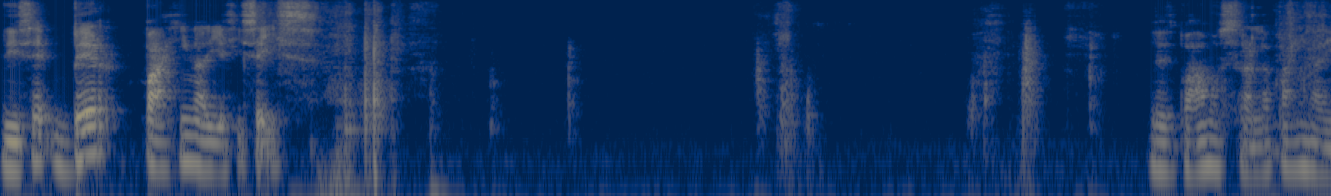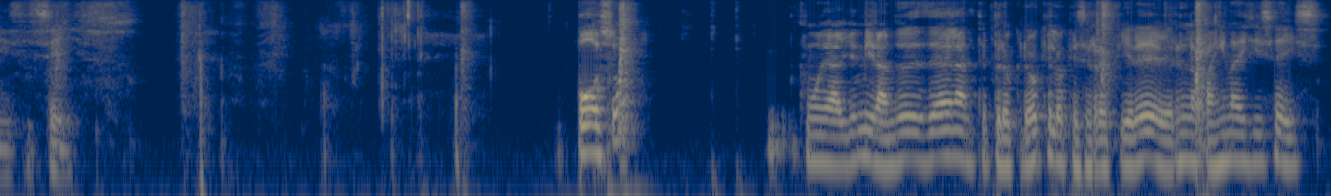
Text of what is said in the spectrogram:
Dice ver página 16. Les voy a mostrar la página 16. Pozo, como de alguien mirando desde adelante, pero creo que lo que se refiere de ver en la página 16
